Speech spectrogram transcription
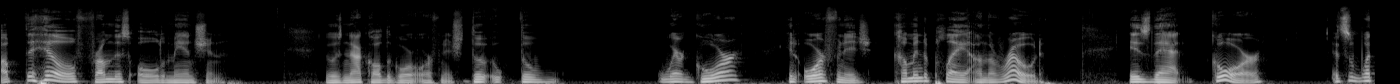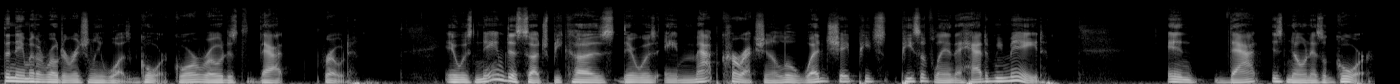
up the hill from this old mansion. It was not called the Gore Orphanage. The the where Gore and Orphanage come into play on the road is that Gore it's what the name of the road originally was Gore. Gore Road is that road. It was named as such because there was a map correction, a little wedge shaped piece, piece of land that had to be made. And that is known as a gore.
